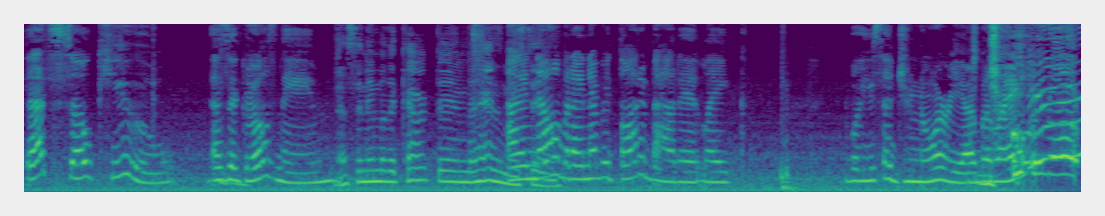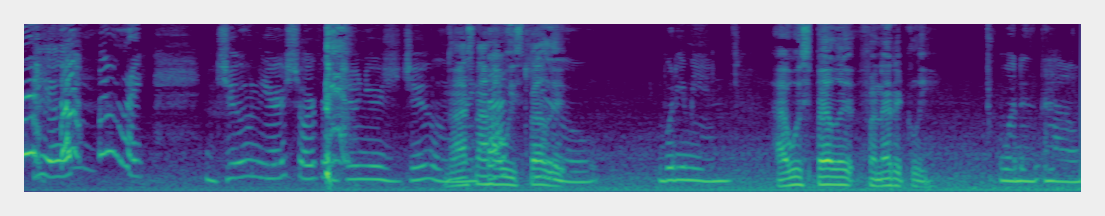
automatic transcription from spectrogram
That's so cute as a girl's name. That's the name of the character in the Handmaid's I Tale. know, but I never thought about it. Like, well, you said Junoria, but like, Junoria. like Junior, short for Junior's June. No, that's Like, not how we spell it. What do you mean? I would spell it phonetically. What is how?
